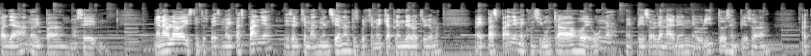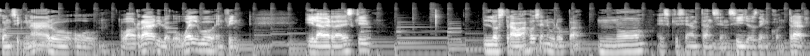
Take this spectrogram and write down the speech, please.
allá, me voy para, no sé, me han hablado de distintos países, me voy para España, es el que más mencionan, pues porque no hay que aprender otro idioma, me voy para España y me consigo un trabajo de una, me empiezo a ganar en euritos, empiezo a, consignar o o ahorrar y luego vuelvo, en fin. Y la verdad es que los trabajos en Europa no es que sean tan sencillos de encontrar.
